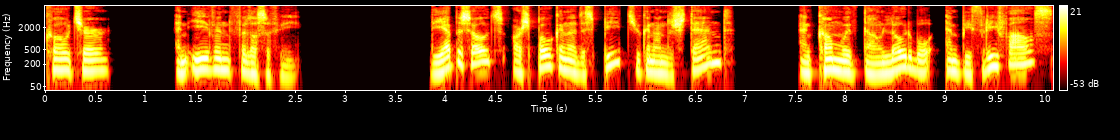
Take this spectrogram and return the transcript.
culture, and even philosophy. The episodes are spoken at a speed you can understand and come with downloadable MP3 files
